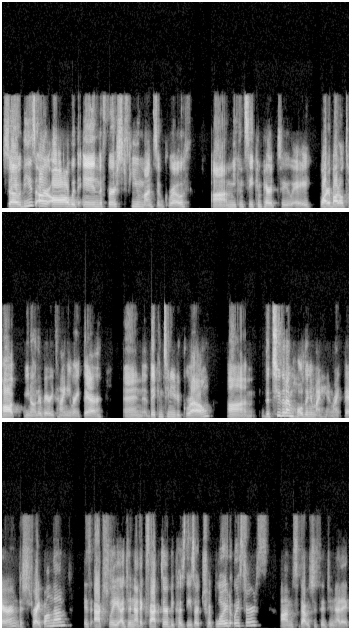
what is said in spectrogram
So these are all within the first few months of growth. Um, you can see compared to a water bottle top, you know, they're very tiny right there and they continue to grow. Um, the two that I'm holding in my hand right there, the stripe on them is actually a genetic factor because these are triploid oysters. Um, so that was just a genetic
